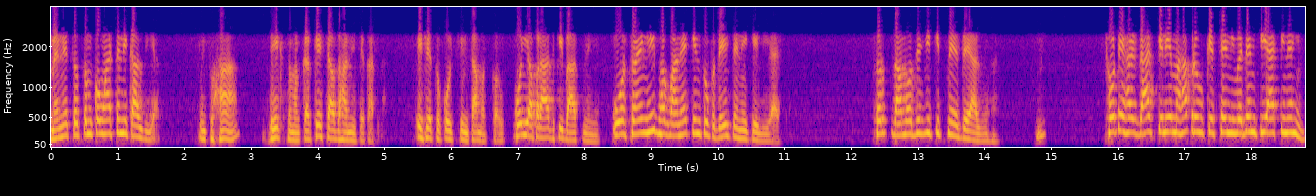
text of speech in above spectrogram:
मैंने तो तुमको वहाँ से निकाल दिया। किंतु हाँ देख समझ करके सावधानी से करना। इसे तो कोई चिंता मत करो। कोई अपराध की बात नहीं है। वो स्वयं ही भगवान है, किंतु उपदेश देने के लिए आए। सर्व दामोदर जी कितने दयालु हैं। हम्म? छोटे हरिदास के लिए महाप्रभु किससे निवेदन किया कि नहीं?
